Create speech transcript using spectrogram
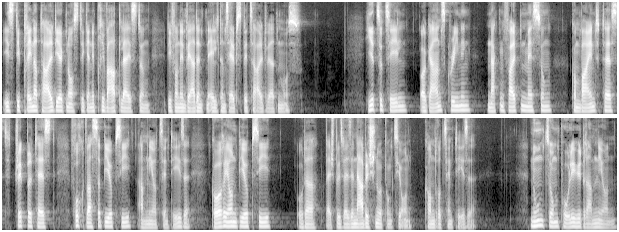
ist die Pränataldiagnostik eine Privatleistung, die von den werdenden Eltern selbst bezahlt werden muss. Hierzu zählen Organscreening, Nackenfaltenmessung, Combined Test, Triple Test, Fruchtwasserbiopsie, Amniozentese, Chorionbiopsie oder beispielsweise Nabelschnurpunktion, Chondrozentese. Nun zum Polyhydramnion.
